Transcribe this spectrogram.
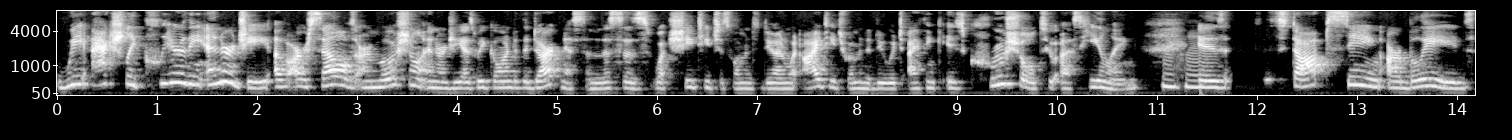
we actually clear the energy of ourselves, our emotional energy as we go into the darkness. And this is what she teaches women to do and what I teach women to do, which I think is crucial to us healing, mm-hmm. is stop seeing our bleeds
